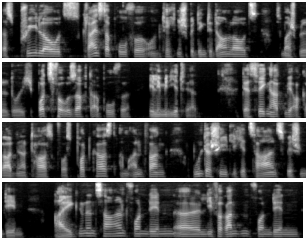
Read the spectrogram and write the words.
dass Preloads, Kleinstabrufe und technisch bedingte Downloads, zum Beispiel durch Bots verursachte Abrufe, eliminiert werden. Deswegen hatten wir auch gerade in der Taskforce Podcast am Anfang unterschiedliche Zahlen zwischen den eigenen Zahlen von den äh, Lieferanten, von den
